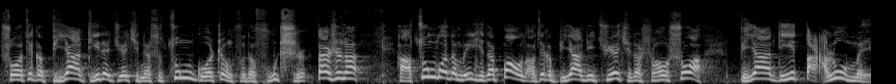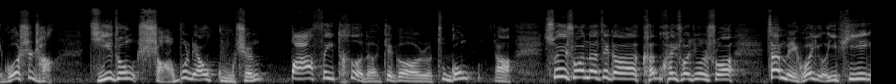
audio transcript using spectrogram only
说这个比亚迪的崛起呢，是中国政府的扶持。但是呢，啊，中国的媒体在报道这个比亚迪崛起的时候说啊，比亚迪打入美国市场，其中少不了股神。巴菲特的这个助攻啊，所以说呢，这个可不可以说就是说，在美国有一批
